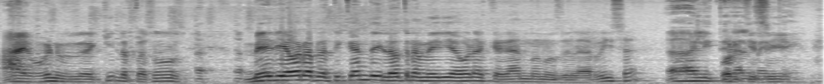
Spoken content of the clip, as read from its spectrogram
Ay, bueno, pues aquí la pasamos media hora platicando y la otra media hora cagándonos de la risa. Ay, Porque literalmente. sí.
